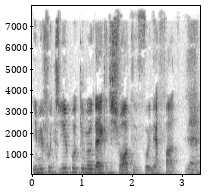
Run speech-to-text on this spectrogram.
e me fudi porque o meu deck de shop foi nerfado. É.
